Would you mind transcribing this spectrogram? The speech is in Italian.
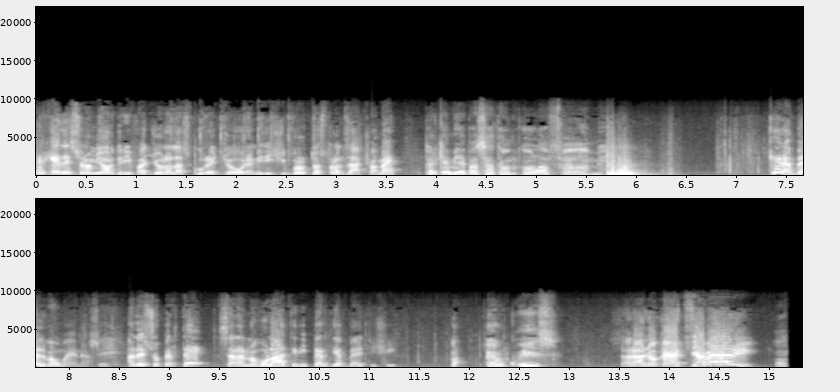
Perché adesso non mi ordini fagiolo alla scureggione e mi dici brutto stronzaccio a me? Perché mi è passata un po' la fame. Che era belva umana. Sì. Adesso per te saranno volatili per diabetici. Ma è un quiz? Saranno cazzi ameri!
